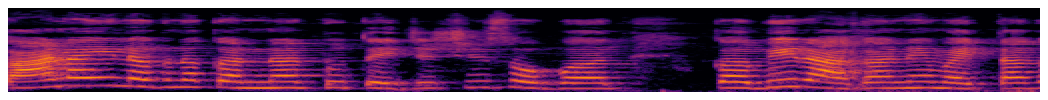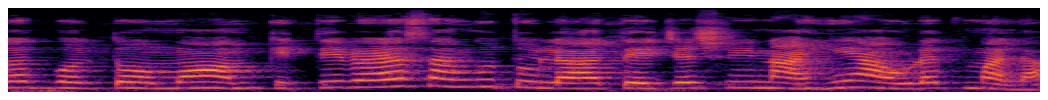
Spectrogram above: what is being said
का नाही लग्न करणार तू तेजश्री सोबत? कबीर रागाने वैतागत बोलतो मॉम किती वेळा सांगू तुला तेजश्री नाही आवडत मला.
